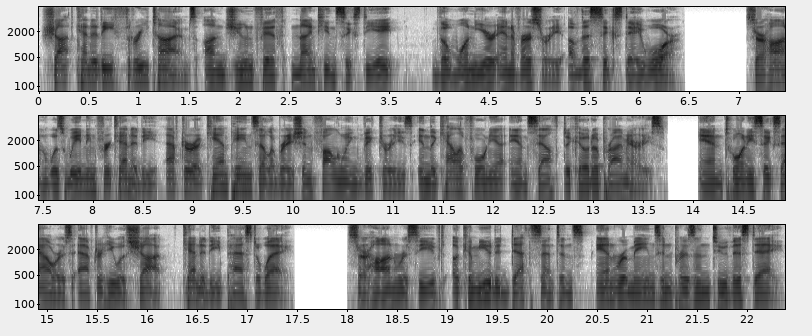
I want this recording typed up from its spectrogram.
shot Kennedy three times on June 5, 1968, the one year anniversary of the Six Day War. Sirhan was waiting for Kennedy after a campaign celebration following victories in the California and South Dakota primaries. And 26 hours after he was shot, Kennedy passed away. Sirhan received a commuted death sentence and remains in prison to this day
